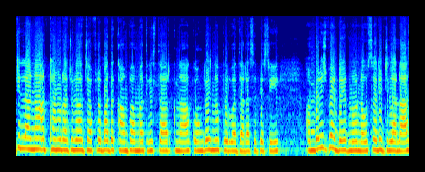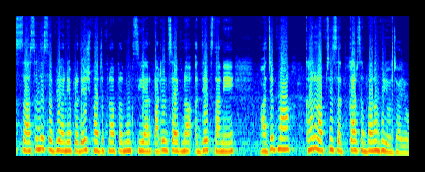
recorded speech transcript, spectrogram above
જિલ્લાના અઠ્ઠાણું રાજુલા જાફરાબાદ ખાંભા મત વિસ્તારના કોંગ્રેસના પૂર્વ ધારાસભ્ય શ્રી અંબરીશભાઈ ડેરનો નવસારી જિલ્લાના શાસન સભ્ય અને પ્રદેશ ભાજપના પ્રમુખ સી આર પાટીલ સાહેબના અધ્યક્ષસ્થાને ભાજપમાં ઘર વાપસી સત્કાર સમારંભ યોજાયો.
